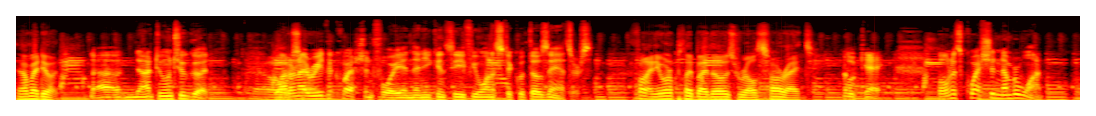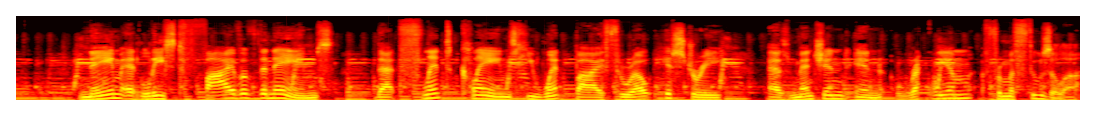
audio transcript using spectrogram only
How am I doing? Uh, not doing too good. Why don't I read the question for you and then you can see if you want to stick with those answers? Fine. You want to play by those rules? All right. Okay. Bonus question number one Name at least five of the names that Flint claims he went by throughout history as mentioned in Requiem for Methuselah.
